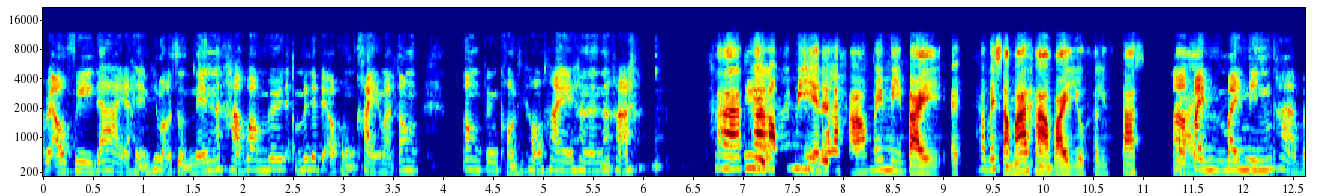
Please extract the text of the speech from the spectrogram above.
ไปเอาฟรีได้อะอย่างที่หมอสุดเน้นนะคะ ว่าไม่ได้ไม่ได้ไปเอาของใครมาต้องต้องเป็นของที่เขาให้เท่านั้นนะคะ ถ้าถ้าเราไม่มีนั่นแหละคะไม่มีใบเอ๊ะถ้าไม่สามารถหาใบยูคาลิปตัสเออได้ใบใบมิ้นท์ค่ะใบ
